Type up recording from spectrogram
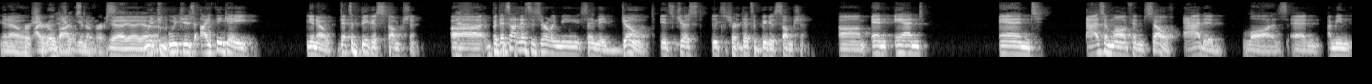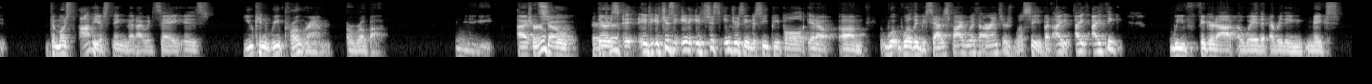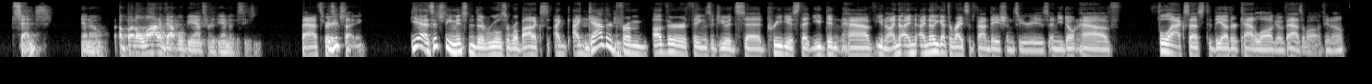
you know, sure, I, Robot universe. Yeah, yeah, yeah. Which, which is, I think, a, you know, that's a big assumption uh, but that's not necessarily me saying they don't. It's just it's sure. that's a big assumption. Um, and and and Asimov himself added laws, and I mean, the most obvious thing that I would say is you can reprogram a robot. Uh, True. so Very there's it, it's just it, it's just interesting to see people you know um w- will they be satisfied with our answers we'll see but I, I i think we've figured out a way that everything makes sense you know but a lot of that will be answered at the end of the season That's very it- exciting. Yeah, it's interesting you mentioned the rules of robotics. I, I Mm. gathered from other things that you had said previous that you didn't have, you know, I know I, I know you got the rights to the Foundation series and you don't have full access to the other catalog of Asimov, you know.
